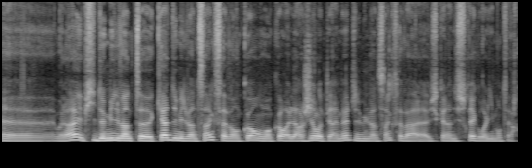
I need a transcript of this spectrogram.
Euh, voilà. Et puis 2024-2025, ça va encore, on va encore élargir le périmètre. 2025, ça va jusqu'à l'industrie agroalimentaire.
